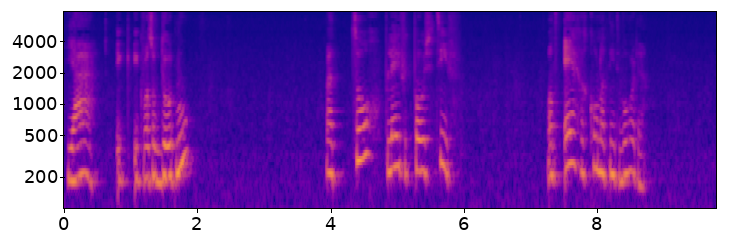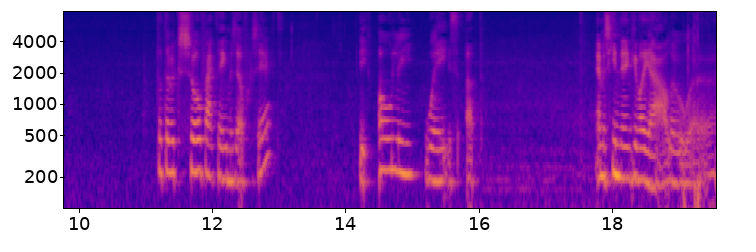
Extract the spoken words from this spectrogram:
ja, ik, ik was ook doodmoe. Maar toch bleef ik positief. Want erger kon het niet worden. Dat heb ik zo vaak tegen mezelf gezegd. The only way is up. En misschien denk je wel, ja, hallo, uh,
